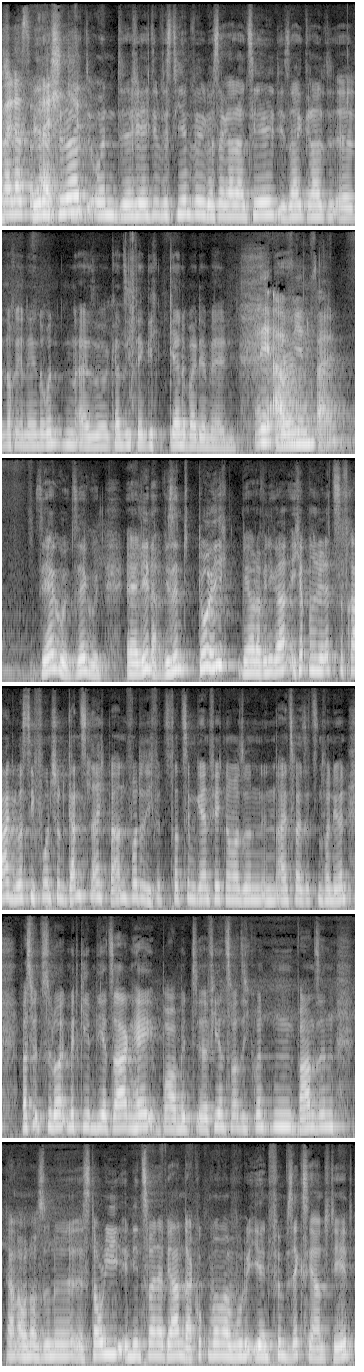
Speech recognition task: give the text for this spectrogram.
weil das so Wer das hört geht. und äh, vielleicht investieren will, du hast ja gerade erzählt, ihr seid gerade äh, noch in den Runden, also kann sich, denke ich, gerne bei dir melden. Nee, auf ähm, jeden Fall. Sehr gut, sehr gut. Äh, Lena, wir sind durch, mehr oder weniger. Ich habe noch eine letzte Frage. Du hast die vorhin schon ganz leicht beantwortet. Ich würde es trotzdem gerne vielleicht nochmal so in, in, ein, zwei Sätzen von dir hören. Was würdest du Leuten mitgeben, die jetzt sagen, hey, boah, mit äh, 24 Gründen, Wahnsinn, dann auch noch so eine Story in den zweieinhalb Jahren, da gucken wir mal, wo du ihr in fünf, sechs Jahren steht.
